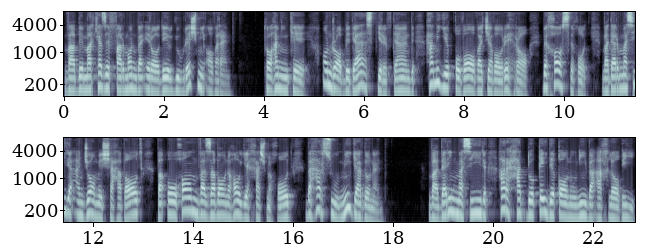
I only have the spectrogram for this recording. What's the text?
و به مرکز فرمان و اراده یورش می آورند تا همین که آن را به دست گرفتند همه قوا و جواره را به خواست خود و در مسیر انجام شهوات و اوهام و زبانه های خشم خود به هر سو می گردانند. و در این مسیر هر حد و قید قانونی و اخلاقی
